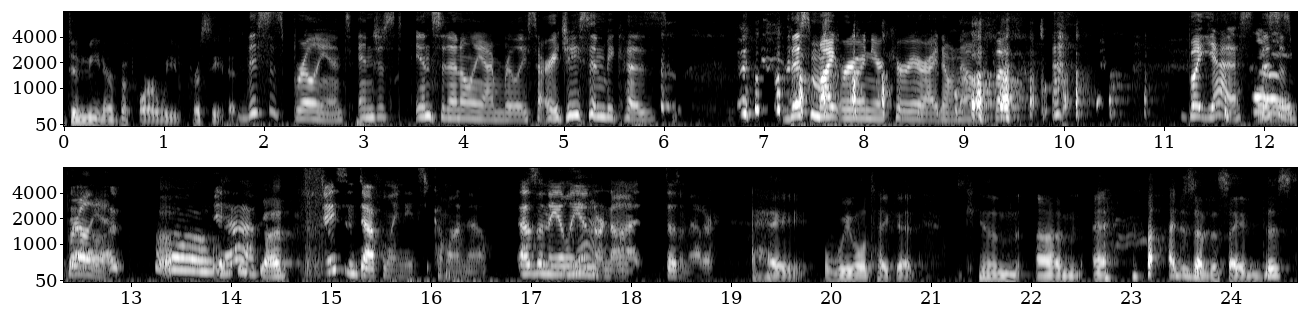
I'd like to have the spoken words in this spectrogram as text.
demeanor before we proceeded. This is brilliant. And just incidentally, I'm really sorry, Jason, because this might ruin your career. I don't know. But, but yes, this is brilliant. Oh, yeah. God. Jason definitely needs to come on now. As an alien yeah. or not, doesn't matter. Hey, we will take it. Kim, um, I just have to say this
